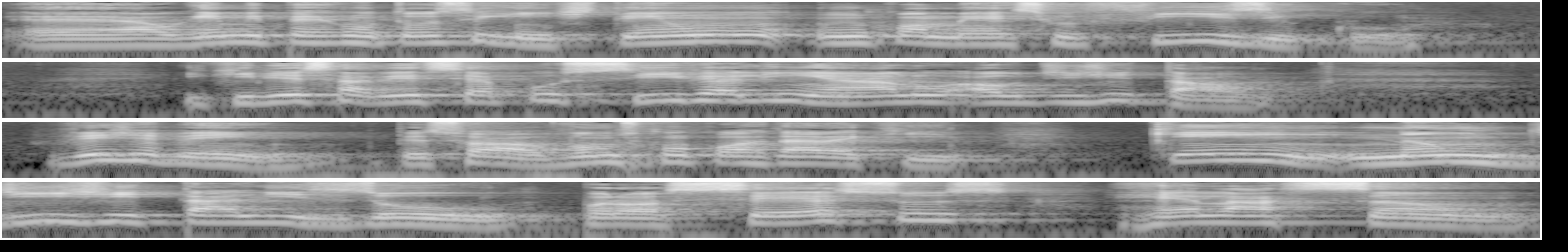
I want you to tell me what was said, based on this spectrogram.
É, alguém me perguntou o seguinte: tem um, um comércio físico e queria saber se é possível alinhá-lo ao digital. Veja bem, pessoal, vamos concordar aqui. Quem não digitalizou processos, relação,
